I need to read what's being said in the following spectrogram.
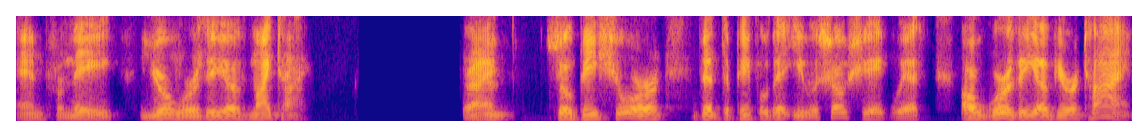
And for me, you're worthy of my time. Right? So be sure that the people that you associate with are worthy of your time.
